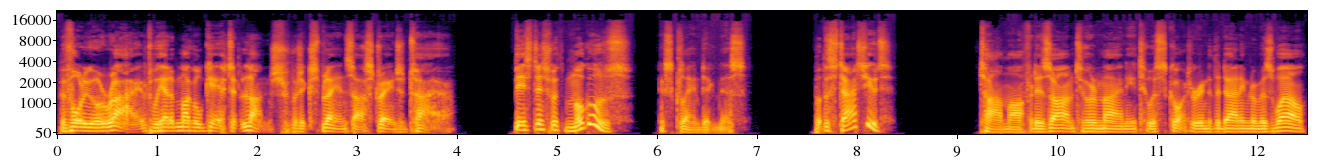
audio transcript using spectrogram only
Before you arrived, we had a muggle guest at lunch, which explains our strange attire. Business with muggles? exclaimed Ignis. But the statute? Tom offered his arm to Hermione to escort her into the dining room as well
